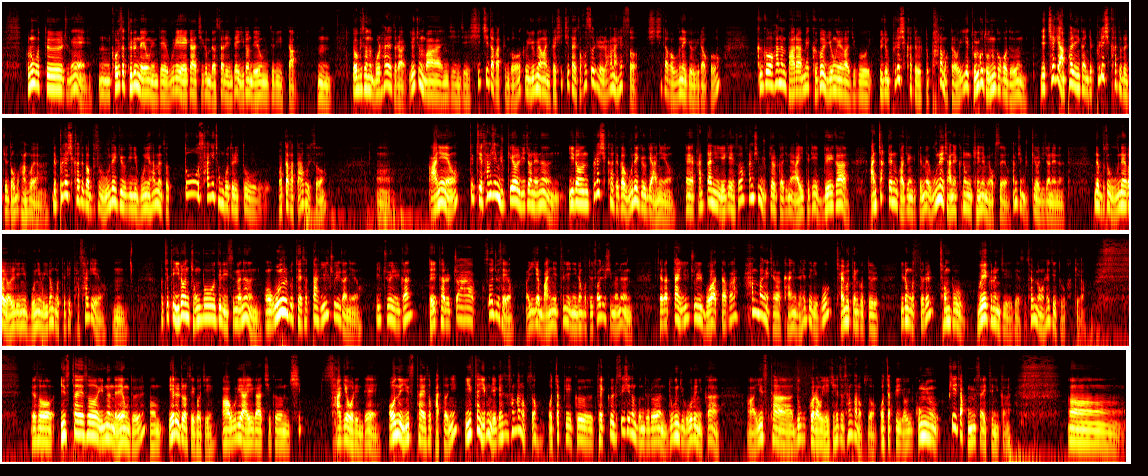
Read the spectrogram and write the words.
그런 것들 중에 음, 거기서 들은 내용인데 우리 애가 지금 몇 살인데 이런 내용들이 있다. 음. 여기서는 뭘 하려더라. 요즘 막 이제 이제 시치다 같은 거 그 유명하니까 시치다에서 헛소리를 하나 했어. 시치다가 운해 교육이라고. 그거 하는 바람에 그걸 이용해 가지고 요즘 플래시 카드를 또 팔아먹더라고. 이게 돌고 도는 거거든. 이제 책이 안 팔리니까 이제 플래시 카드로 이제 넘어간 거야. 근데 플래시 카드가 무슨 운해 교육이니 뭐니 하면서 또 사기 정보들이 또 왔다 갔다 하고 있어. 어. 아니에요. 특히 36개월 이전에는 이런 플래시 카드가 운해 교육이 아니에요. 예, 간단히 얘기해서 36개월까지는 아이들이 뇌가 안착되는 과정이기 때문에 운해 잔해 그런 개념이 없어요. 36개월 이전에는. 근데 무슨 운해가 열리니 뭐니 뭐 이런 것들이 다 사기예요. 음. 어쨌든 이런 정보들이 있으면은 어, 오늘부터 해서 딱 일주일간이에요. 일주일간 데이터를 쫙 써주세요. 어, 이게 맞니 틀리니 이런 것들 써주시면은 제가 딱 일주일 모았다가 한 방에 제가 강의를 해드리고 잘못된 것들 이런 것들을 전부 왜 그런지에 대해서 설명을 해드리도록 할게요. 그래서 인스타에서 있는 내용들 어, 예를 들어서 이거지. 아 우리 아이가 지금 14개월인데 어느 인스타에서 봤더니 인스타 이름 얘기해도 상관없어. 어차피 그 댓글 쓰시는 분들은 누군지 모르니까 아, 인스타 누구 거라고 얘기해도 상관없어. 어차피 여기 공유 피해자 공유 사이트니까. 어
